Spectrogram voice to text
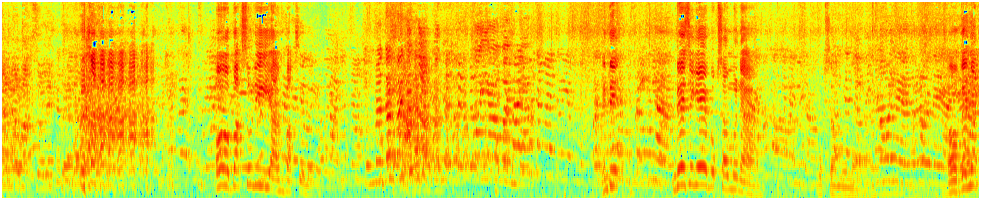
Ano box oh, baksuli yan. Kayawan ka. Hindi, hindi, sige, buksan mo na. Buksan mo na. Oh, ganyan,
